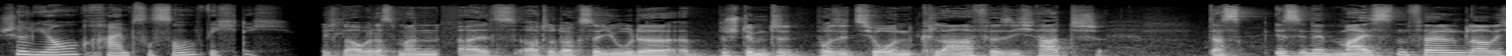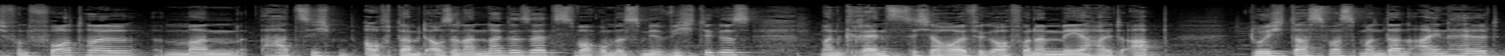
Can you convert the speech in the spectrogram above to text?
Julien Chaim Sousson wichtig. Ich glaube, dass man als orthodoxer Jude bestimmte Positionen klar für sich hat. Das ist in den meisten Fällen, glaube ich, von Vorteil. Man hat sich auch damit auseinandergesetzt, warum es mir wichtig ist. Man grenzt sich ja häufig auch von der Mehrheit ab durch das, was man dann einhält.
